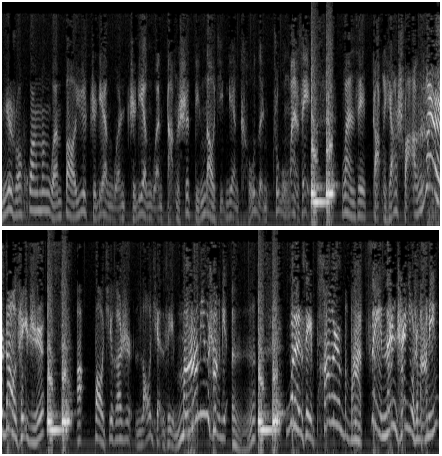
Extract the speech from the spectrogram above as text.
你说黄门关报与知殿官，知殿官当时顶到金殿口尊主公万岁。万岁刚想刷二道催旨啊，报齐何事？老千岁马明上的。嗯，万岁旁人不怕，最难缠就是马明。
